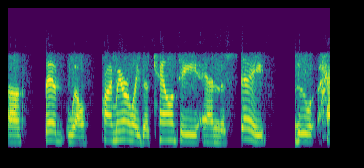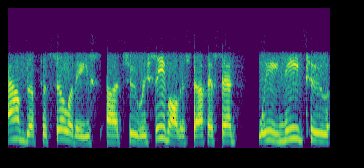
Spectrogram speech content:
uh, Fed, well, primarily the county and the state, who have the facilities uh, to receive all this stuff, have said we need to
